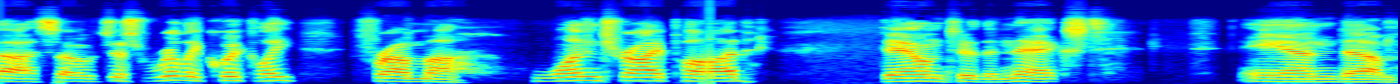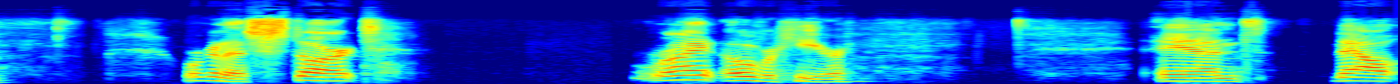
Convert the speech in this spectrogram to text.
Uh, so just really quickly from uh, one tripod down to the next, and um, we're gonna start right over here. And now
